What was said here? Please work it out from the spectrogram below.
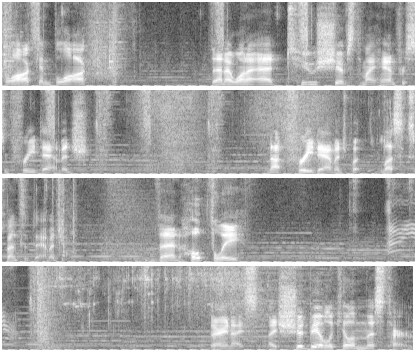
block and block. Then I want to add two shivs to my hand for some free damage. Not free damage, but less expensive damage. Then hopefully... Very nice. I should be able to kill him this turn.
